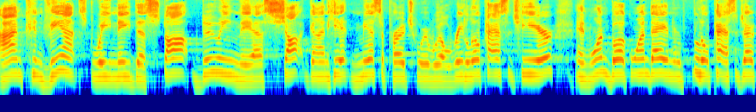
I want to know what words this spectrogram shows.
I'm convinced we need to stop doing this shotgun hit and miss approach where we'll read a little passage here in one book one day and a little passage over.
